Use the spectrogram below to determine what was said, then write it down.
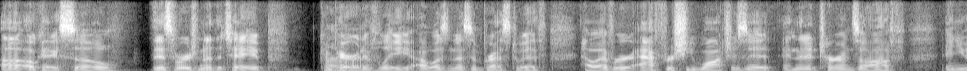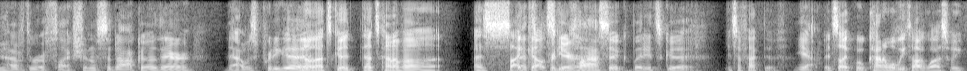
Uh, okay, so this version of the tape, comparatively, I wasn't as impressed with. However, after she watches it and then it turns off, and you have the reflection of Sadako there, that was pretty good. No, that's good. That's kind of a a psych That's out pretty scare. classic, but it's good. It's effective. Yeah. It's like well, kind of what we talked last week.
